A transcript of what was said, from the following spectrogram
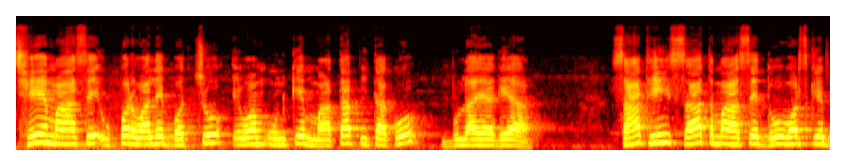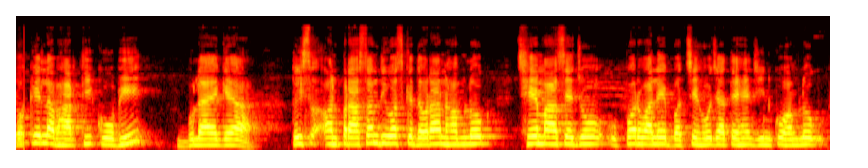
छः माह से ऊपर वाले बच्चों एवं उनके माता पिता को बुलाया गया। साथ ही सात माह से दो वर्ष के बके लाभार्थी को भी बुलाया गया। तो इस अन्नप्राशन दिवस के दौरान हम लोग छः माह से जो ऊपर वाले बच्चे हो जाते हैं, जिनको हम लोग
